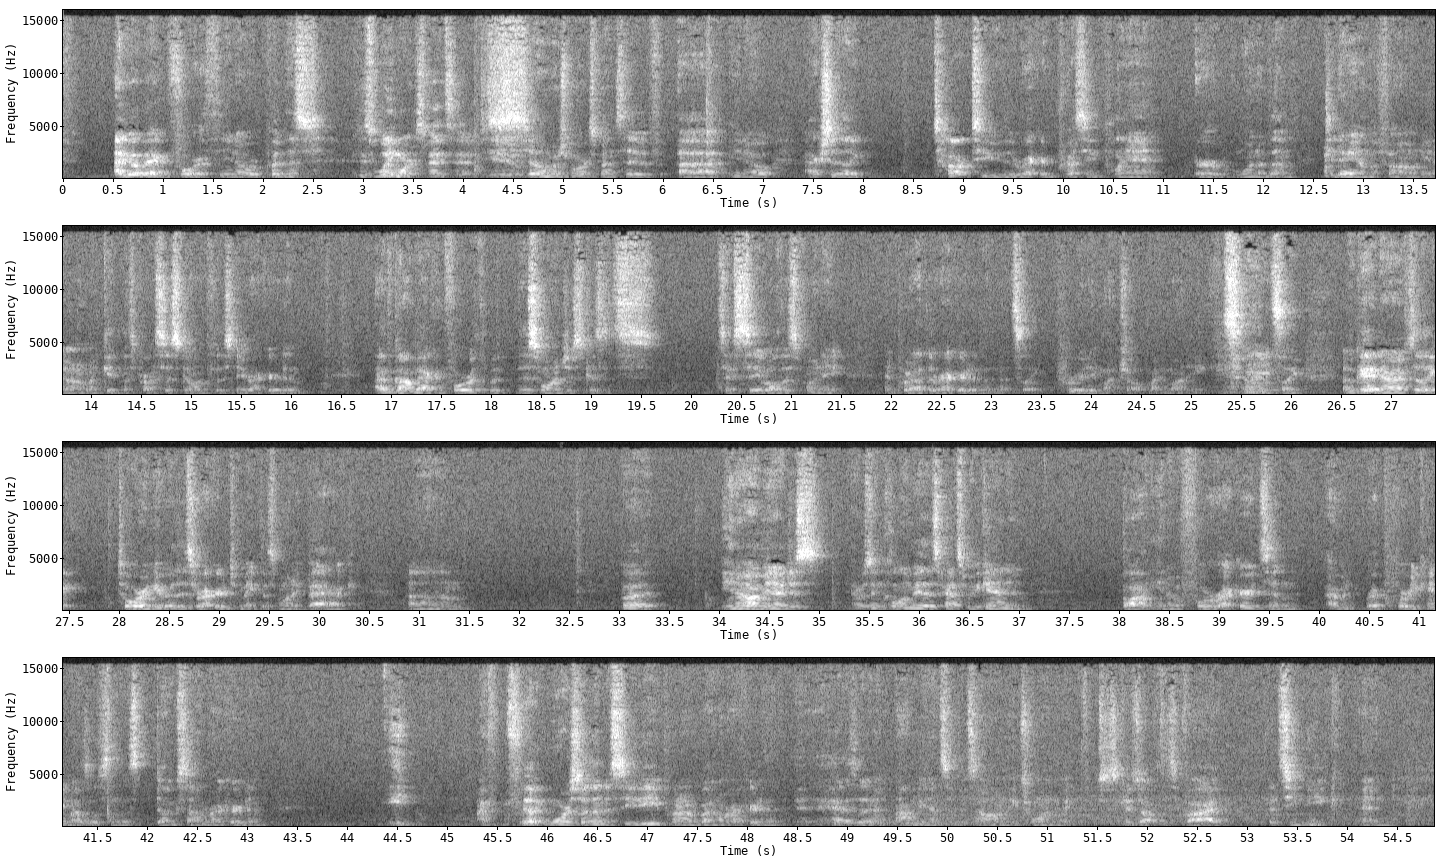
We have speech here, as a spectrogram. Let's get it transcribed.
I go back and forth. You know, we're putting this It's way more expensive too. so much more expensive. Uh, you know, actually like talked to the record pressing plant or one of them today on the phone. You know, I'm like getting this process going for this new record, and I've gone back and forth with this one just because it's, it's I save all this money and put out the record, and then that's like pretty much all my money. so it's like, okay, now I have to like tour and get rid of this record to make this money back. Um, but you know, I mean, I just I was in Columbia this past weekend and bought you know four records, and I would right before you came, I was listening to this Doug Sahm record, and he, I feel like more so than a CD, you put on a vinyl record, and it, it has an ambience of its own. Each one like just gives off this vibe that's unique, and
